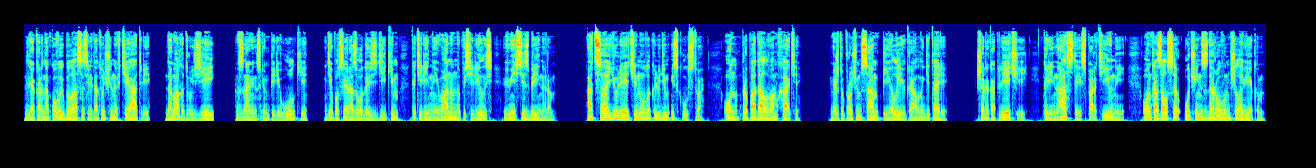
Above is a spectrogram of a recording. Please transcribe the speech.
для Корнаковой была сосредоточена в театре, домах друзей, в Знаменском переулке, где после развода с Диким Катерина Ивановна поселилась вместе с Бринером. Отца Юлия тянула к людям искусства. Он пропадал в Амхате. Между прочим, сам пел и играл на гитаре. Широкоплечий, коренастый, спортивный, он казался очень здоровым человеком,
